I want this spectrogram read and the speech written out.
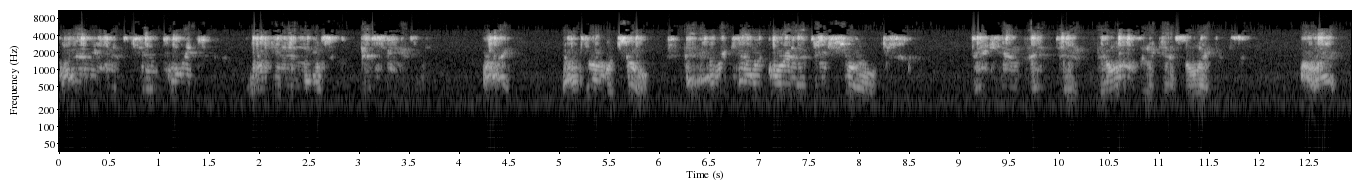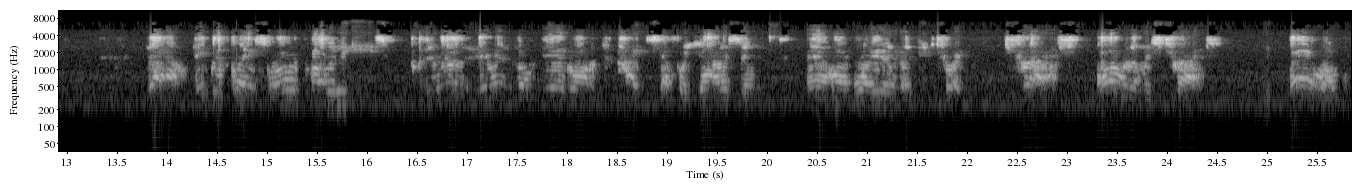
Miami is 10 points working in us this season. Right? That's number two. And every category that they showed, they can they, they they're losing against the Lakers. All right? Now, they've been playing slower ball in the East. There is there is no daggone hype except for Giannis and, and homeboy in, in Detroit. Trash. All of them is trash. All of them.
